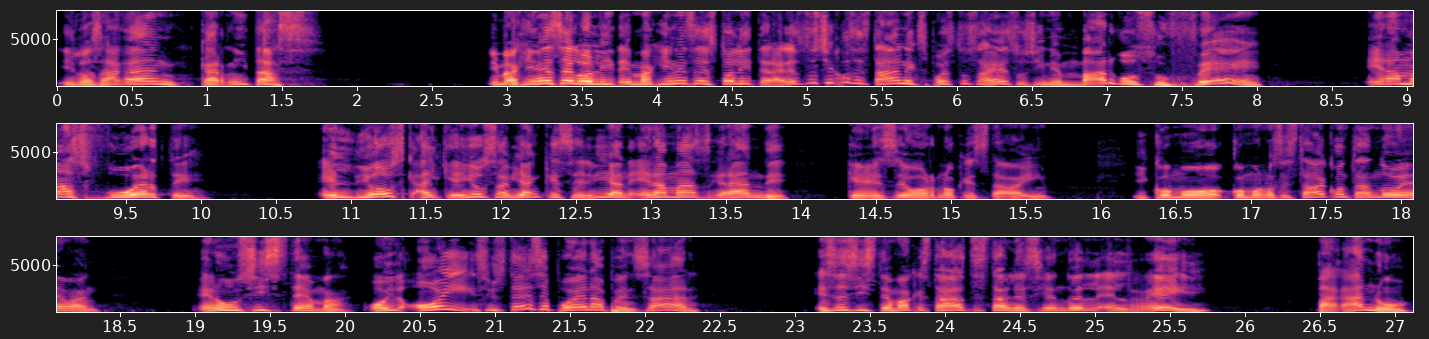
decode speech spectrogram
y los hagan carnitas Imagínense, lo, imagínense esto literal. Estos chicos estaban expuestos a eso. Sin embargo, su fe era más fuerte. El Dios al que ellos sabían que servían era más grande que ese horno que estaba ahí. Y como, como nos estaba contando Evan, era un sistema. Hoy, hoy, si ustedes se pueden a pensar, ese sistema que estaba estableciendo el, el rey pagano,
